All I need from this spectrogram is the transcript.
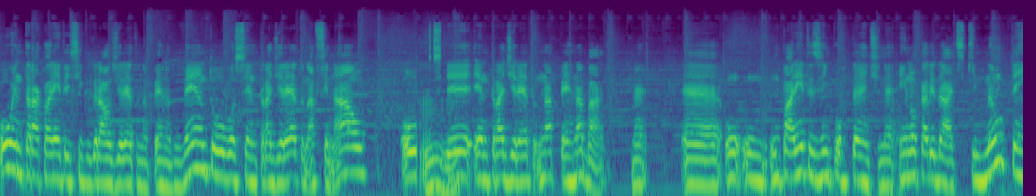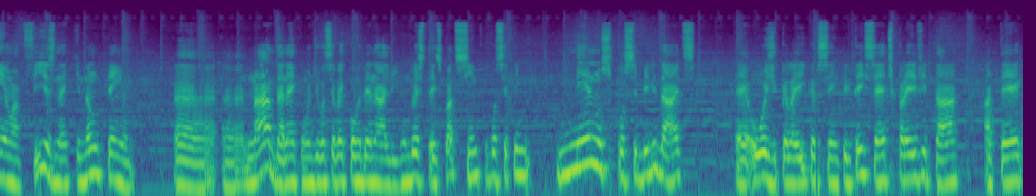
ou entrar 45 graus direto na perna do vento, ou você entrar direto na final, ou uhum. você entrar direto na perna base, né? É, um, um, um parêntese importante, né? Em localidades que não tenham a FIS, né? Que não tenham uh, uh, nada, né? Onde você vai coordenar ali 1, 2, 3, 4, 5, você tem menos possibilidades é, hoje pela ICA 137 para evitar até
